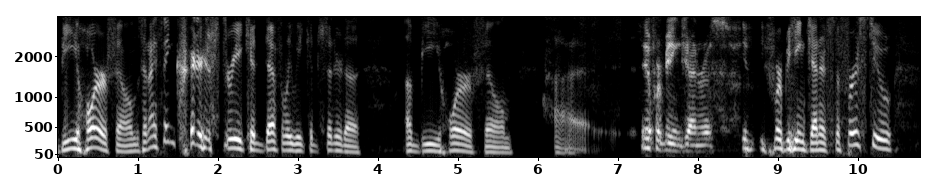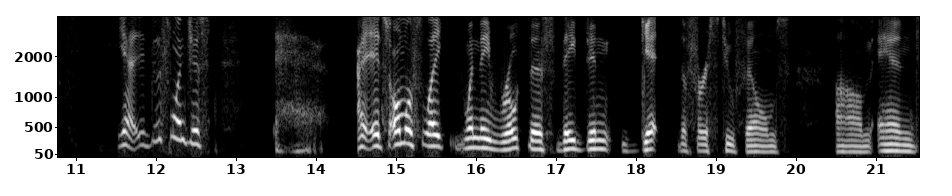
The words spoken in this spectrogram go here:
B horror films, and I think Critters Three could definitely be considered a a B horror film. Uh, if we're being generous, if, if, we're being generous, the first two, yeah, this one just. I, it's almost like when they wrote this, they didn't get the first two films, um, and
